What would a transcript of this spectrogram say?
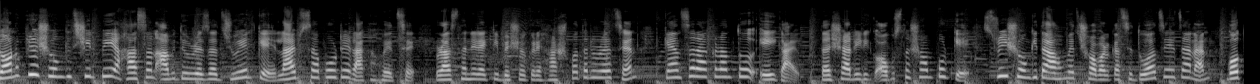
জনপ্রিয় সংগীত শিল্পী হাসান আবিদুর রেজা জুয়েলকে লাইফ সাপোর্টে রাখা হয়েছে। রাজধানীর একটি বেসরকারি হাসপাতালে রয়েছেন ক্যান্সার আক্রান্ত এই গায়ক। তার শারীরিক অবস্থা সম্পর্কে স্ত্রী সঙ্গীতা আহমেদ সবার কাছে দোয়া চেয়ে জানান, গত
